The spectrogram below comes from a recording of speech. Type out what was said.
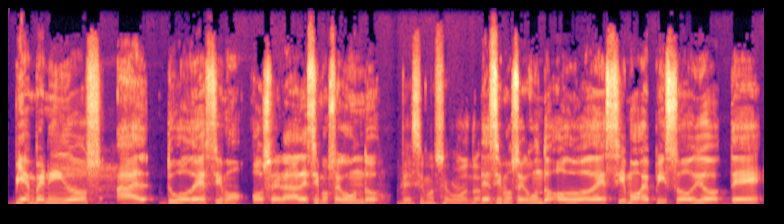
Bienvenidos al duodécimo, o será decimosegundo. Decimosegundo. Decimosegundo o duodécimo episodio de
